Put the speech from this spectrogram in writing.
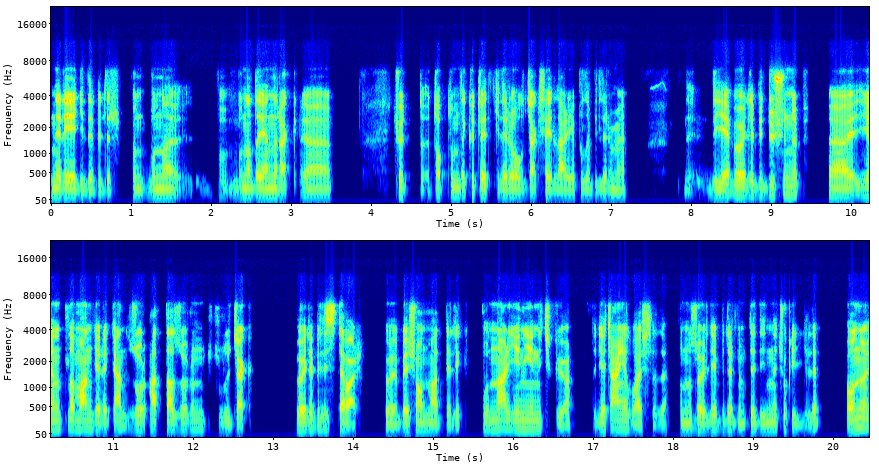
nereye gidebilir? Buna buna dayanarak e, kötü, toplumda kötü etkileri olacak şeyler yapılabilir mi? diye böyle bir düşünüp e, yanıtlaman gereken zor hatta zorunlu tutulacak böyle bir liste var. Böyle 5-10 maddelik. Bunlar yeni yeni çıkıyor. Geçen yıl başladı. Bunu söyleyebilirdim. Dediğinle çok ilgili. Onu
